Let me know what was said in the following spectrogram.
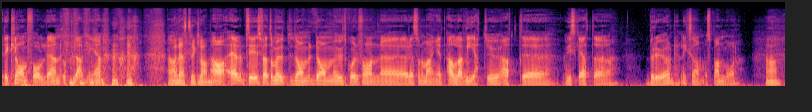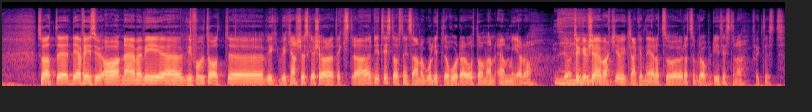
reklamfoldern, uppladdningen. Man läste reklamen. Ja, eller precis för att de, ut, de, de utgår ifrån eh, resonemanget. Alla vet ju att eh, vi ska äta bröd liksom och spannmål. Ja. Så att eh, det finns ju, ja nej men vi, eh, vi får väl ta ett, eh, vi, vi kanske ska köra ett extra dietistavsnitt sen och gå lite hårdare åt dem än, än mer då. Jag tycker i och för sig att har klankat ner rätt så, rätt så bra på dietisterna faktiskt.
